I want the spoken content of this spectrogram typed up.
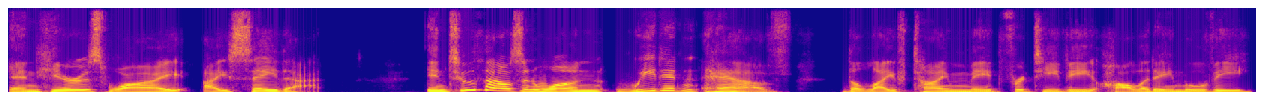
And here's why I say that. In 2001, we didn't have the Lifetime made for TV holiday movie.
